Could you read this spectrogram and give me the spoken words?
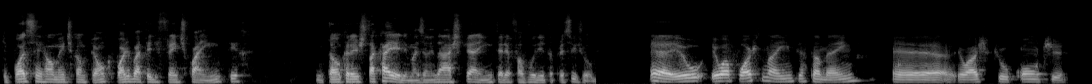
que pode ser realmente campeão, que pode bater de frente com a Inter. Então eu queria destacar ele, mas eu ainda acho que a Inter é favorita para esse jogo. É, eu, eu aposto na Inter também. É, eu acho que o Conte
